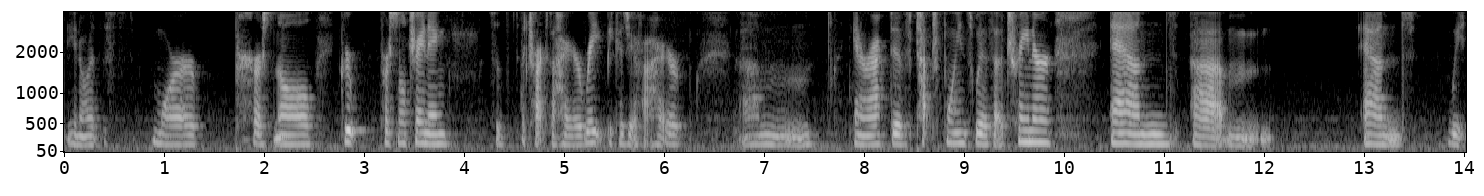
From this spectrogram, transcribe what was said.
you know, it's more personal group personal training, so it attracts a higher rate because you have a higher um, interactive touch points with a trainer and um, and we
